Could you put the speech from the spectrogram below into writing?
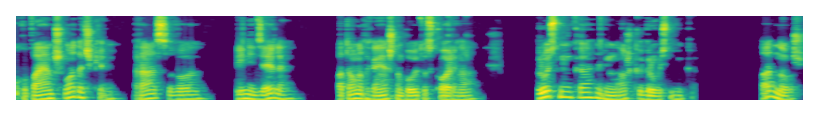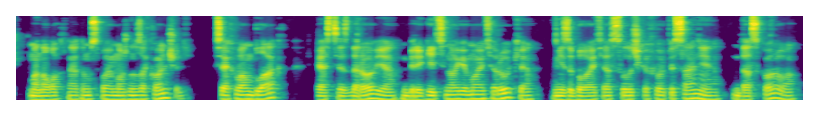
покупаем шмоточки раз в три недели. Потом это, конечно, будет ускорено. Грустненько, немножко грустненько. Ладно уж, монолог на этом свой можно закончить. Всех вам благ, счастья, здоровья, берегите ноги, мойте руки. Не забывайте о ссылочках в описании. До скорого!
